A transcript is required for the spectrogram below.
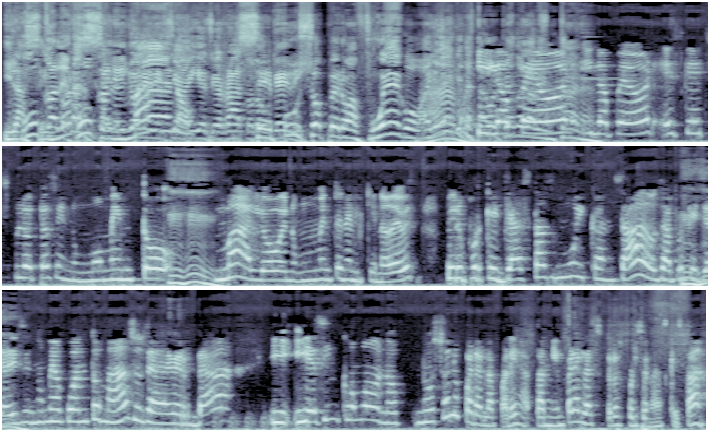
Y la Búscale, señora búscale, yo le decía hermano, ahí ese rato, se puso pero a fuego. Ay, ay, que me está y lo peor y lo peor es que explotas en un momento malo en un momento en el que no debes pero porque ya estás muy cansado o sea porque ya dices no me aguanto más o sea de verdad y, y es incómodo no no solo para la pareja también para las otras personas que están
